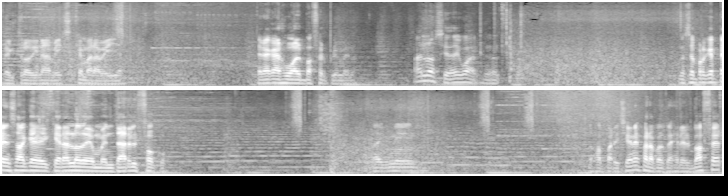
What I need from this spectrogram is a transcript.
Electrodynamics, qué maravilla. Tenía que haber jugado el buffer primero. Ah, no, sí, da igual. No, sé por qué pensaba que, que, era lo de aumentar el foco. Lightning. Dos apariciones para proteger el buffer.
